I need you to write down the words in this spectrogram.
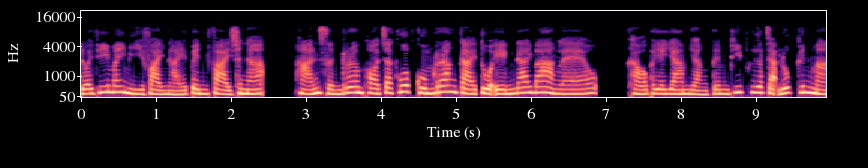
โดยที่ไม่มีฝ่ายไหนเป็นฝ่ายชนะ หานเซินเริ่มพอจะควบคุมร่างกายตัวเองได้บ้างแล้ว เขาพยายามอย่างเต็มที่เพื่อจะลุกขึ้นมา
